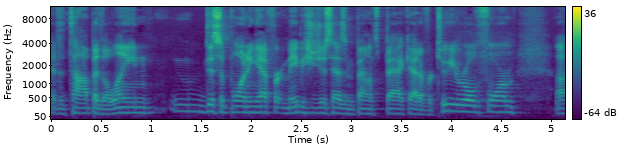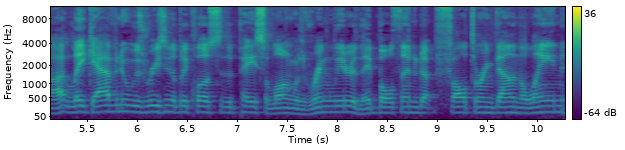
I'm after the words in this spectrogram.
at the top of the lane. Disappointing effort. Maybe she just hasn't bounced back out of her two year old form. Uh, Lake Avenue was reasonably close to the pace, along with Ringleader. They both ended up faltering down the lane.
